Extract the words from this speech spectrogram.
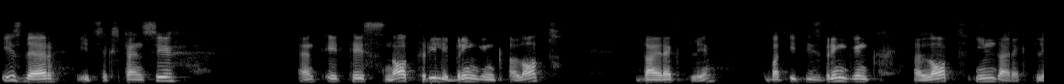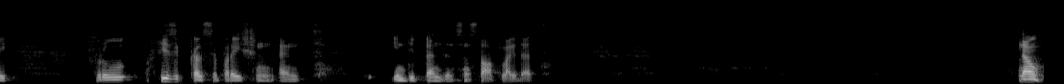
is there, it's expensive, and it is not really bringing a lot directly, but it is bringing a lot indirectly through physical separation and independence and stuff like that. Now,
